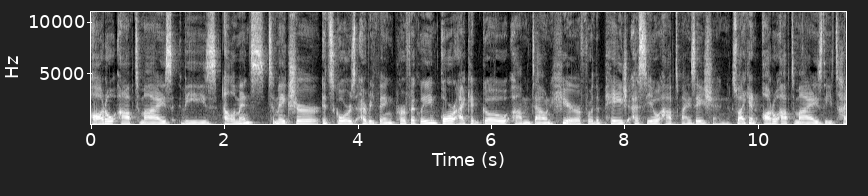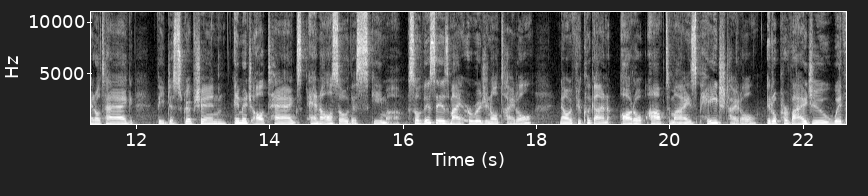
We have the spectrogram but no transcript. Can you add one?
auto optimize these elements to make sure it scores everything perfectly. Or I could go um, down here for the page SEO optimization. So I can auto optimize the title tag, the description, image alt tags, and also the schema. So this is my original title. Now, if you click on Auto Optimize Page Title, it'll provide you with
